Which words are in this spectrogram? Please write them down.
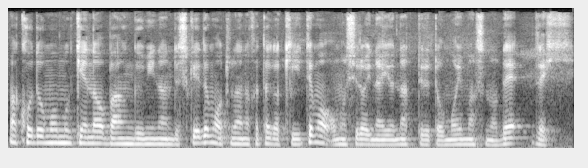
まあ、子供向けの番組なんですけれども大人の方が聞いても面白い内容になっていると思いますのでぜひ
